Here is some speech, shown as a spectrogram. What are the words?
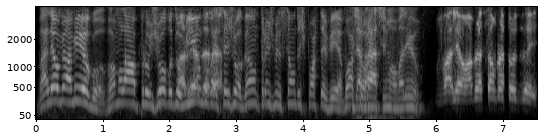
Valeu, meu amigo. Vamos lá pro jogo domingo. Valeu, vai ser jogão, transmissão do Sport TV. Boa sorte. Um abraço, irmão. Valeu. Valeu, um abração para todos aí.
